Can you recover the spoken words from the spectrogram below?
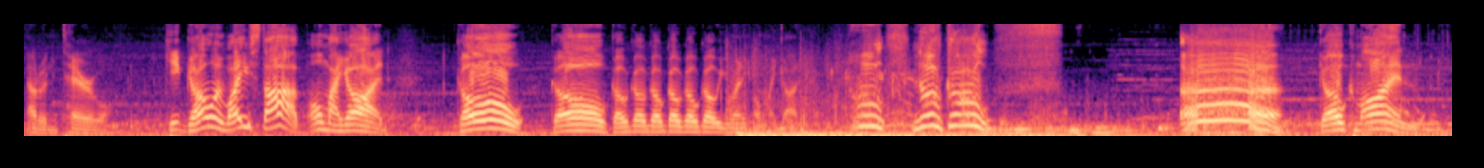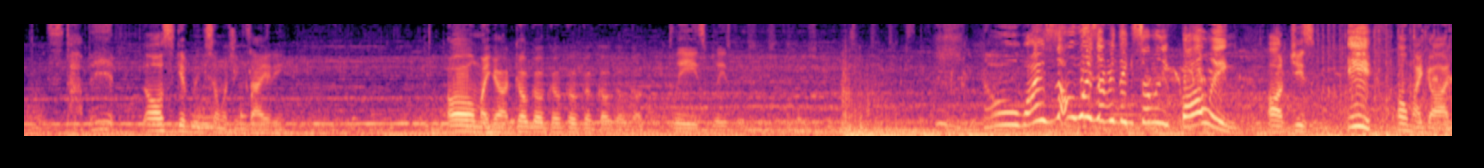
That would have been terrible. Keep going. Why you stop? Oh my god. Go. Go. Go, go, go, go, go, go. You running? Oh my god. No. Go. Ah! Go. Come on. Stop it. Oh, this is giving me so much anxiety. Oh my god. Go, go, go, go, go, go, go, go. Please, please, please, please. please. No. Why is always everything suddenly falling? Oh, jeez. E. Oh my god.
